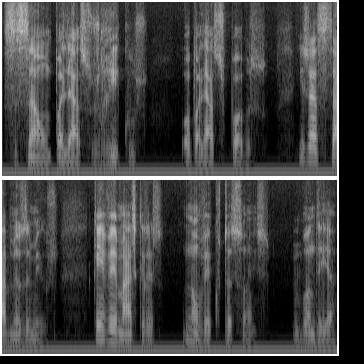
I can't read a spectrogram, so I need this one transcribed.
se são palhaços ricos ou palhaços pobres. E já se sabe, meus amigos, quem vê máscaras não vê cotações. Bom dia.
